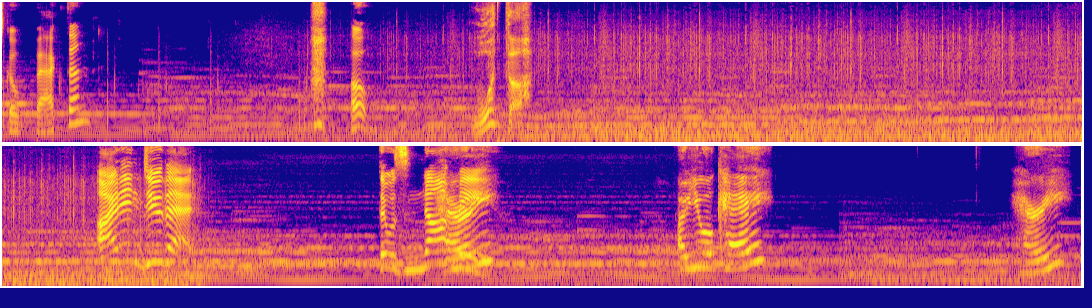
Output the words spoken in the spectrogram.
Just go back then? oh. What the? I didn't do that. That was not Harry? me. Are you okay? Harry? Harry?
